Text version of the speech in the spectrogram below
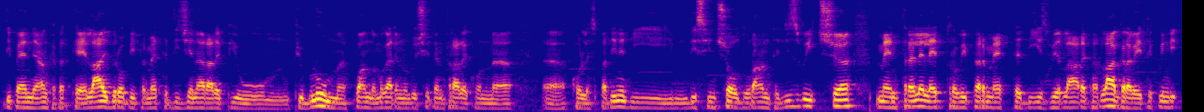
dipende anche perché l'hydro vi permette di generare più, più bloom quando magari non riuscite a entrare con, eh, con le spadine di, di Sincho durante gli switch, mentre l'elettro vi permette di svirlare per l'aggravate, quindi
